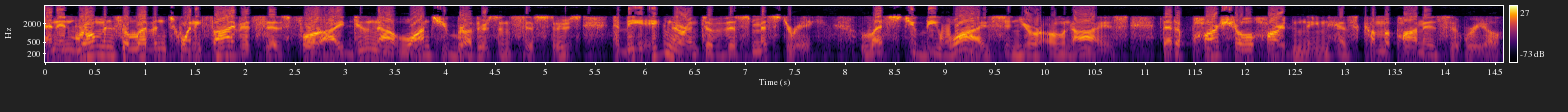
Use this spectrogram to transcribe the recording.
And in Romans 11:25 it says, "For I do not want you, brothers and sisters, to be ignorant of this mystery, lest you be wise in your own eyes, that a partial hardening has come upon Israel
